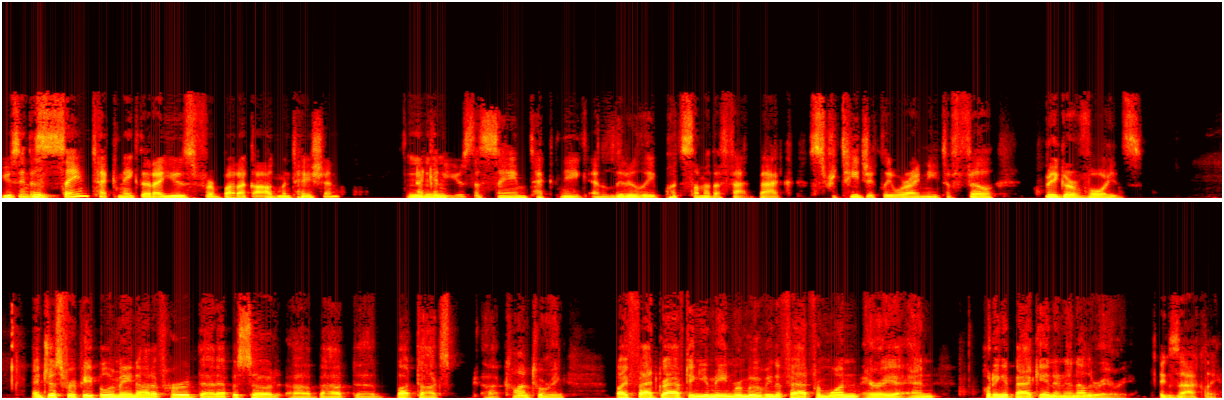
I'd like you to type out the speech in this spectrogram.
using the mm. same technique that I use for buttock augmentation. Mm-hmm. I can mm-hmm. use the same technique and literally put some of the fat back strategically where I need to fill bigger voids. And just for people who may not have heard that episode about uh, buttocks uh, contouring, by fat grafting, you mean removing the fat from one area and putting it back in in another area. Exactly.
